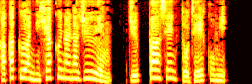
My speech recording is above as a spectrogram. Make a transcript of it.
価格は270円、10%税込み。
